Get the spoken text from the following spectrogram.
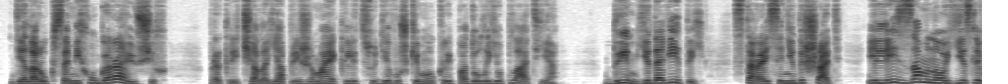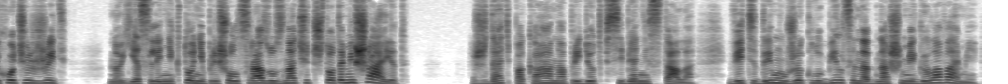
— дело рук самих угорающих!» прокричала я, прижимая к лицу девушки мокрый подол ее платья. «Дым ядовитый! Старайся не дышать и лезь за мной, если хочешь жить. Но если никто не пришел сразу, значит, что-то мешает». Ждать, пока она придет в себя, не стала, ведь дым уже клубился над нашими головами,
